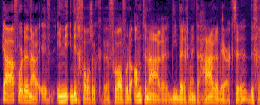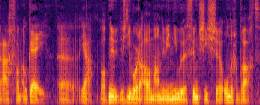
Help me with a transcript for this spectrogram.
Ja, voor de, nou, in, in dit geval was ook vooral voor de ambtenaren die bij de gemeente Haren werkten de vraag van oké, okay, ja, wat nu? Dus die worden allemaal nu in nieuwe functies uh, ondergebracht.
